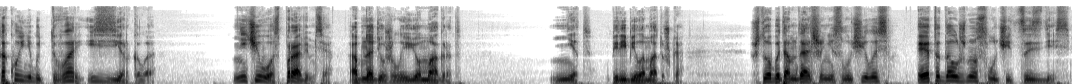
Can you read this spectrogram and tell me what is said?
Какую-нибудь тварь из зеркала». «Ничего, справимся», — обнадежила ее Магрот. «Нет», — перебила матушка. «Что бы там дальше ни случилось, это должно случиться здесь».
